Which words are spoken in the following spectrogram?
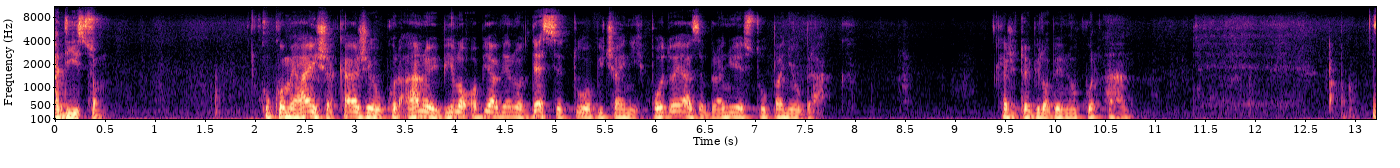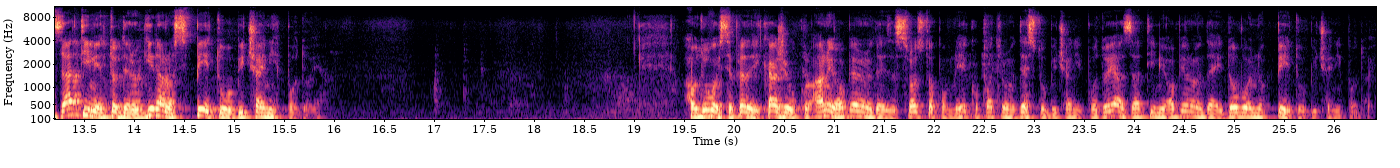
hadisom u kome Ajša kaže u Kur'anu je bilo objavljeno deset uobičajnih podoja zabranjuje stupanje u brak. Kaže, to je bilo objavljeno u Kur'anu. Zatim je to derogirano s pet uobičajnih podoja. A u drugoj se predaji kaže, u Kur'anu je objavljeno da je za srodstvo po mlijeku potrebno deset uobičajnih podoja, zatim je objavljeno da je dovoljno pet uobičajnih podoja.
